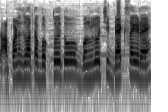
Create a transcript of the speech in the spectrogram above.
तर आपण जो आता बघतोय तो बंगलोची बॅक साईड आहे.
